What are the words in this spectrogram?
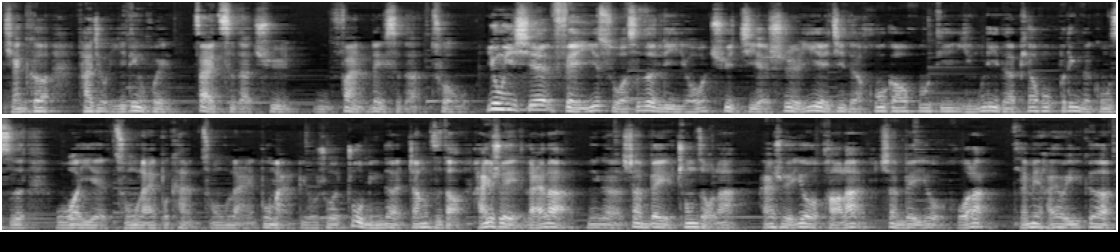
前科，他就一定会再次的去嗯犯类似的错误，用一些匪夷所思的理由去解释业绩的忽高忽低、盈利的飘忽不定的公司，我也从来不看，从来不买。比如说著名的獐子岛，海水来了，那个扇贝冲走了，海水又好了，扇贝又活了，前面还有一个。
